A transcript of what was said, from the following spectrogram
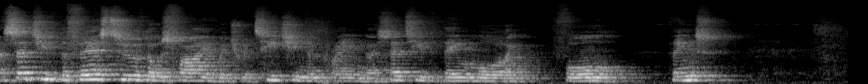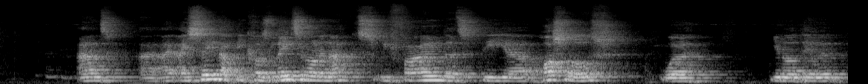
I said to you the first two of those five, which were teaching and praying, I said to you that they were more like formal things. And I, say that because later on in Acts we find that the uh, apostles were, you know, they were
